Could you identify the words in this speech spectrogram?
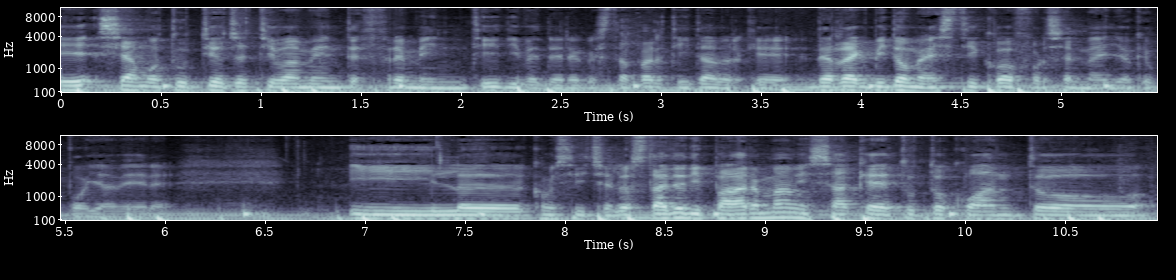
e siamo tutti oggettivamente frementi di vedere questa partita perché del rugby domestico è forse il meglio che puoi avere. Il, come si dice, lo stadio di Parma mi sa che è tutto quanto...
